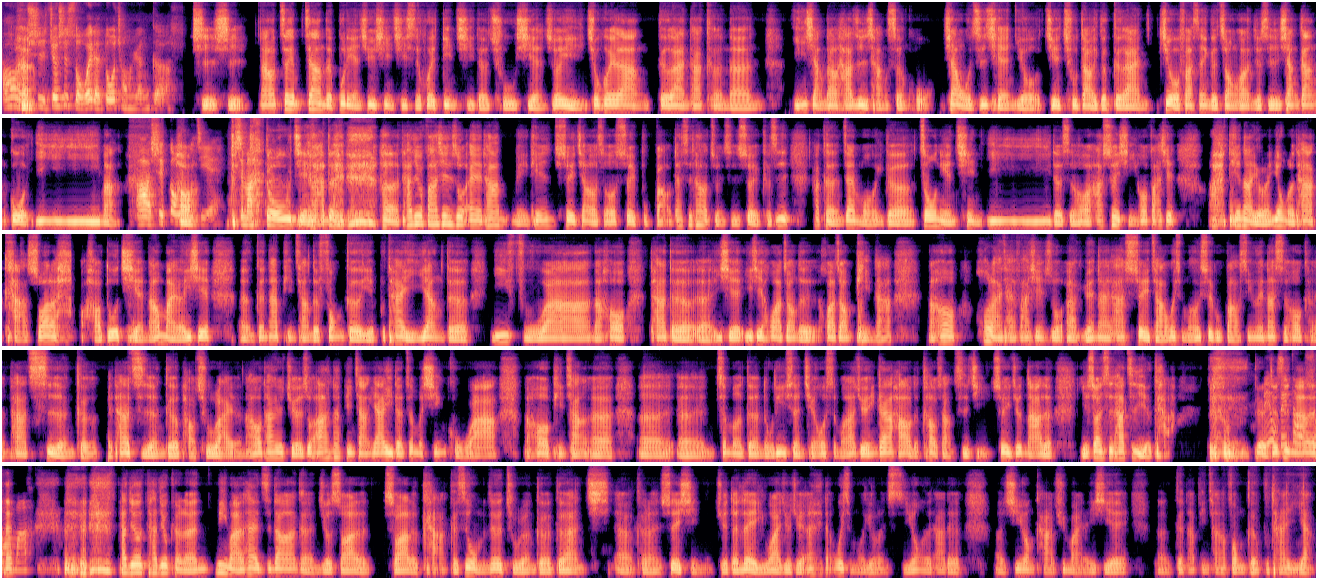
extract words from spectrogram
哦，是，就是所谓的多重人格。是是，然后这这样的不连续性其实会定期的出现，所以就会让个案他可能影响到他日常生活。像我之前有接触到一个个案，就有发生一个状况，就是像刚过一一一一嘛，啊，是购物节是吗？购物节嘛，对，呵，他就发现说，哎，他每天睡觉的时候睡不饱，但是他要准时睡，可是他可能在某一个周年庆一一一一的时候，他睡醒以后发现，啊，天呐，有人用了他的卡刷了好好多钱，然后买了一些，嗯，跟他平常的风格也不太一样的衣服啊，然后他的。呃，一些一些化妆的化妆品啊，然后后来才发现说啊，原来他睡着为什么会睡不饱，是因为那时候可能他的次人格，他的子人格跑出来了，然后他就觉得说啊，那平常压抑的这么辛苦啊，然后平常呃呃呃这么的努力省钱或什么，他觉得应该要好好的犒赏自己，所以就拿了也算是他自己的卡。对，就是他，他就他就可能密码他也知道，他可能就刷了刷了卡。可是我们这个主人格个案，呃，可能睡醒觉得累以外，就觉得哎，为什么有人使用了他的呃信用卡去买了一些呃跟他平常的风格不太一样？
